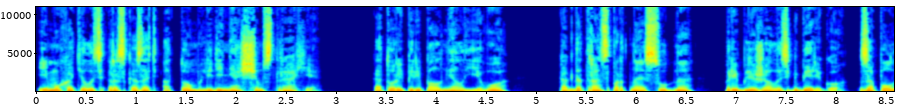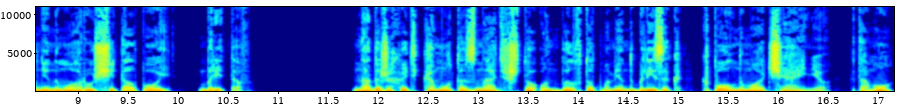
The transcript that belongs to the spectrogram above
ему хотелось рассказать о том леденящем страхе, который переполнял его, когда транспортное судно приближалось к берегу, заполненному орущей толпой бриттов. Надо же хоть кому-то знать, что он был в тот момент близок к полному отчаянию, к тому,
